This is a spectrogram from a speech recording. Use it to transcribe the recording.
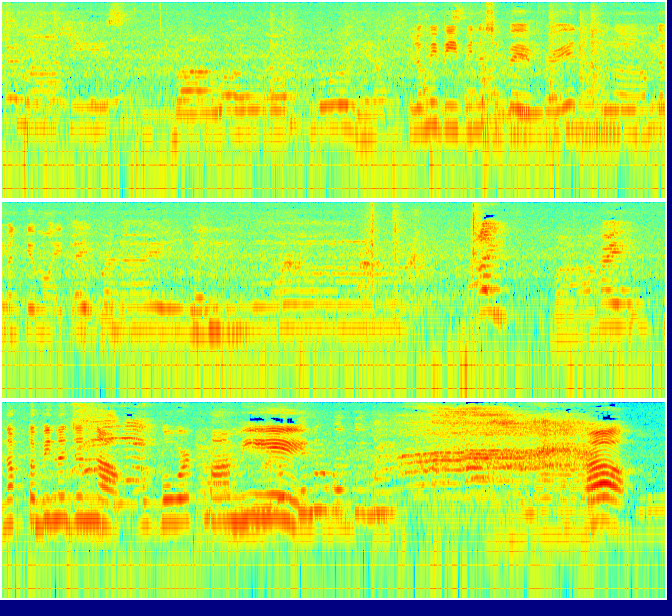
kamatis, bawang at luya. Lumi baby na si Pepper. Yun, nakamdaman ko yung mga Ay, itlog. panay lalina. Ay! Bahay. Naktabi na dyan, nak. Magbo-work, mami. Oh, Ay, sari.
